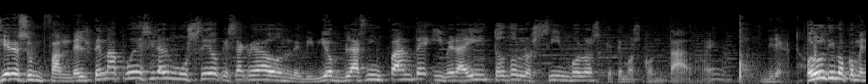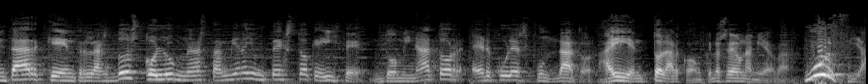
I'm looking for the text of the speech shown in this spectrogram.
Si eres un fan del tema, puedes ir al museo que se ha creado donde vivió Blas Infante y ver ahí todos los símbolos que te hemos contado. ¿eh? Directo. Por último, comentar que entre las dos columnas también hay un texto que dice Dominator Hércules Fundator. Ahí en todo el arco, aunque no sea una mierda. Murcia.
